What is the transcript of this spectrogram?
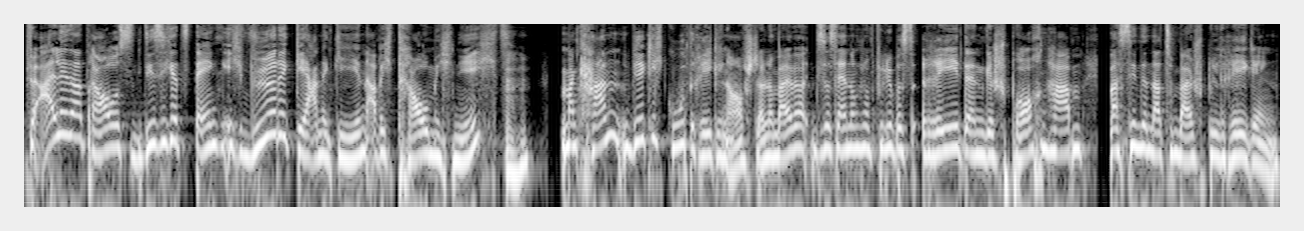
Für alle da draußen, die sich jetzt denken, ich würde gerne gehen, aber ich traue mich nicht. Man kann wirklich gut Regeln aufstellen. Und weil wir in dieser Sendung schon viel übers Reden gesprochen haben, was sind denn da zum Beispiel Regeln?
